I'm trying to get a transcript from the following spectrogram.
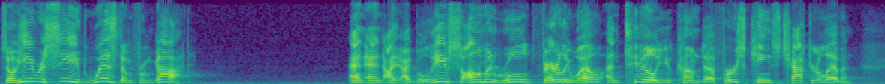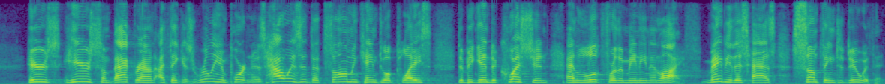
So he received wisdom from God. And, and I, I, believe Solomon ruled fairly well until you come to 1 Kings chapter 11. Here's, here's some background I think is really important is how is it that Solomon came to a place to begin to question and look for the meaning in life? Maybe this has something to do with it.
